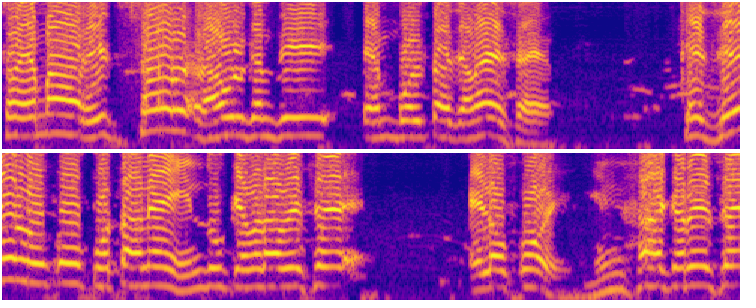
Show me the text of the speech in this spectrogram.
તો એમાં રીતસર રાહુલ ગાંધી એમ બોલતા જણાય છે કે જે લોકો પોતાને હિન્દુ કેવડાવે છે, એ લોકો હિંસા કરે છે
